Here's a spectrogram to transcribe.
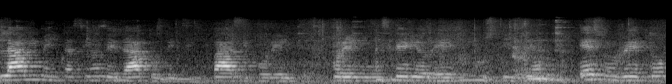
la alimentación de datos del CIPAS y por el, por el Ministerio de Justicia es un reto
